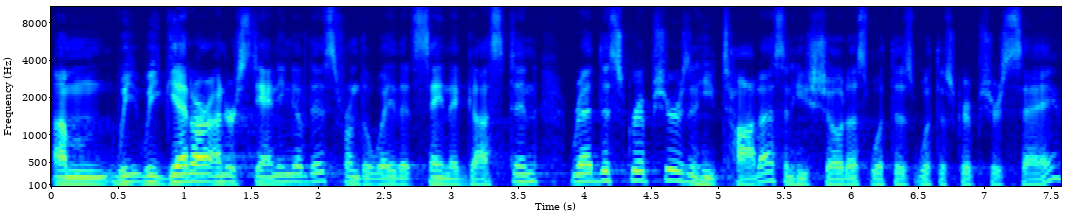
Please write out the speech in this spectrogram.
Um, we, we get our understanding of this from the way that St. Augustine read the scriptures and he taught us and he showed us what, this, what the scriptures say.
